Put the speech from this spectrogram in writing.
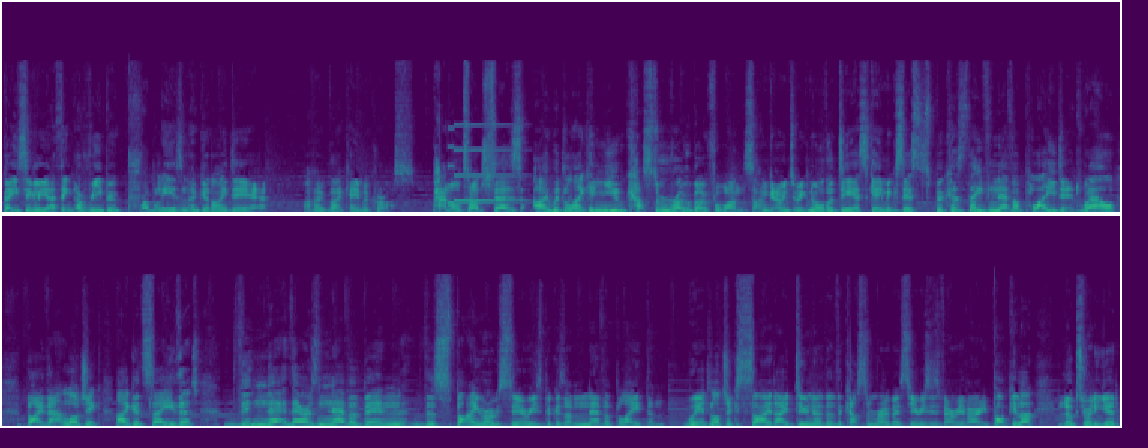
Basically, I think a reboot probably isn't a good idea. I hope that came across. Panel Touch says, I would like a new custom Robo for once. I'm going to ignore the DS game exists because they've never played it. Well, by that logic, I could say that the ne there has never been the Spyro series because I've never played them. Weird logic aside, I do know that the custom Robo series is very, very popular. It looks really good.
